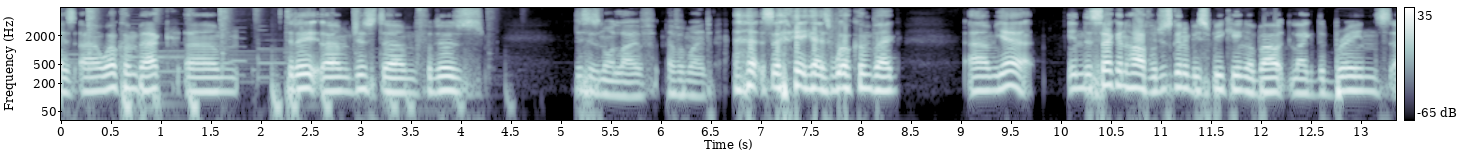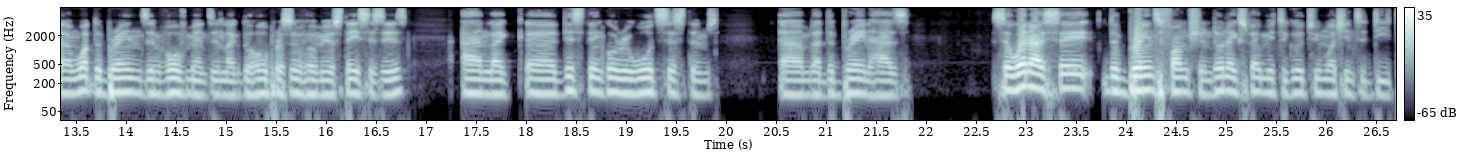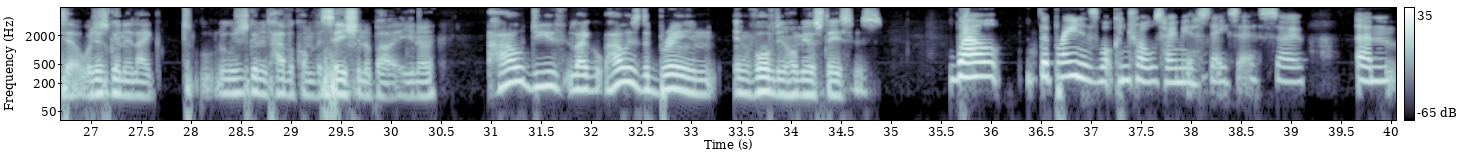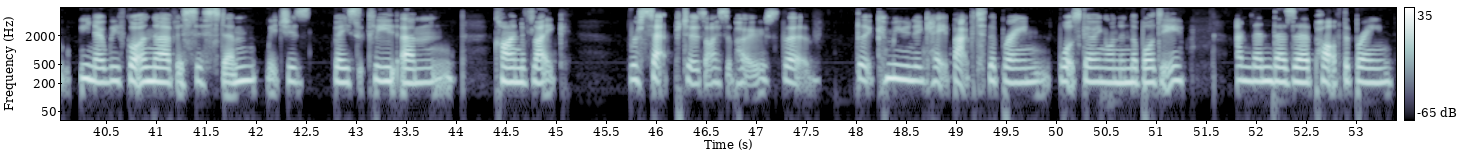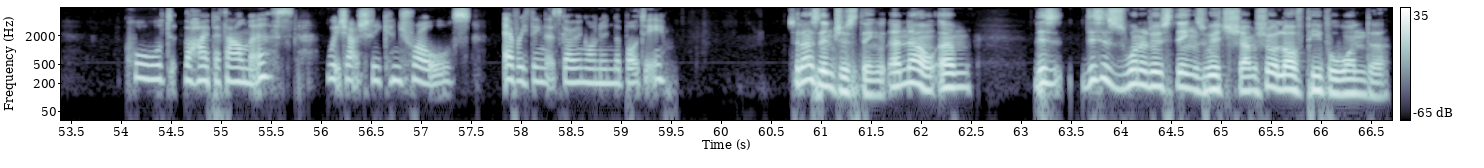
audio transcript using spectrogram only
Guys, uh, welcome back. Um, today, um, just um, for those, this is not live. Never mind. so hey guys, welcome back. Um, yeah, in the second half, we're just going to be speaking about like the brain's, um, what the brain's involvement in like the whole process of homeostasis is, and like uh, this thing called reward systems um, that the brain has. So when I say the brain's function, don't expect me to go too much into detail. We're just gonna like, we're just gonna have a conversation about it. You know how do you like how is the brain involved in homeostasis Well, the brain is what controls homeostasis. So, um, you know, we've got a nervous system, which is basically um, kind of like receptors, I suppose, that that communicate back to the brain what's going on in the body. And then there's a part of the brain called the hypothalamus, which actually controls everything that's going on in the body. so that's interesting and now um this this is one of those things which i'm sure a lot of people wonder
